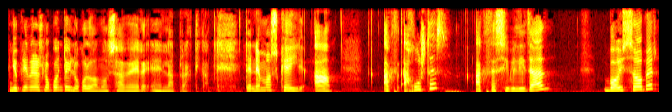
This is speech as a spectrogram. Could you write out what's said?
yo primero os lo cuento y luego lo vamos a ver en la práctica. Tenemos que ir a ajustes, accesibilidad, VoiceOver,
